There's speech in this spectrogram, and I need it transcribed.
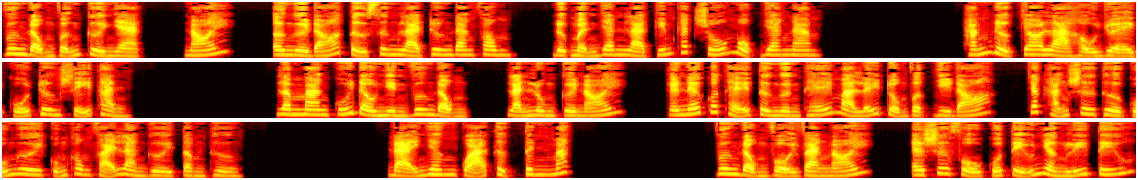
Vương Động vẫn cười nhạt, nói, ở người đó tự xưng là Trương Đăng Phong, được mệnh danh là kiếm khách số một Giang Nam. Hắn được cho là hậu duệ của Trương Sĩ Thành. Lâm mang cúi đầu nhìn Vương Động, lạnh lùng cười nói, kể nếu có thể từ ngừng thế mà lấy trộm vật gì đó, chắc hẳn sư thừa của ngươi cũng không phải là người tầm thường. Đại nhân quả thực tinh mắt. Vương Động vội vàng nói, Ê sư phụ của tiểu nhân Lý Tiếu,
